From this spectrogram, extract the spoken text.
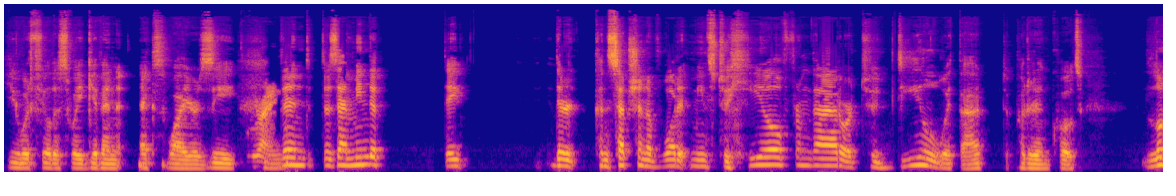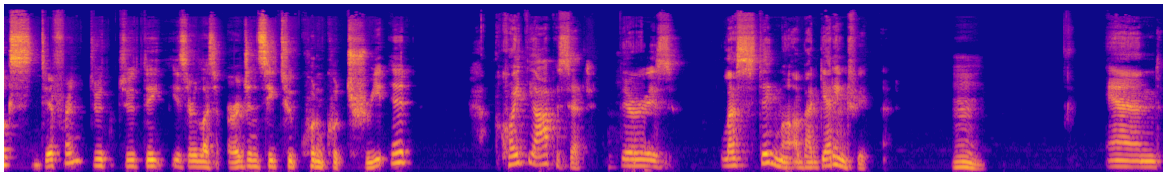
you would feel this way given X, Y, or Z. Right. Then does that mean that they their conception of what it means to heal from that or to deal with that, to put it in quotes, looks different? Do, do they, is there less urgency to quote unquote treat it? Quite the opposite. There is less stigma about getting treatment. Mm. And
